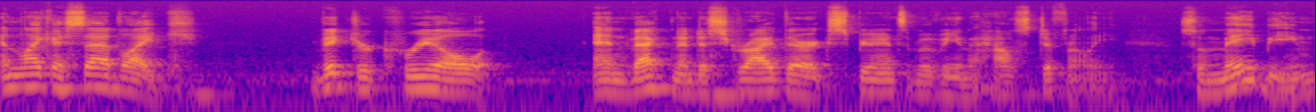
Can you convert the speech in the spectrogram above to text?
And like I said, like Victor Creel and Vecna described their experience of moving in the house differently. So maybe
